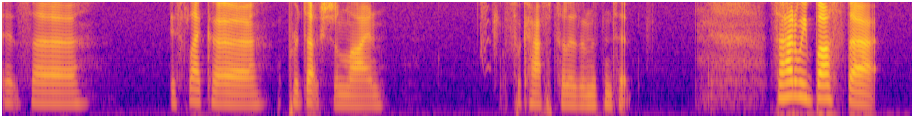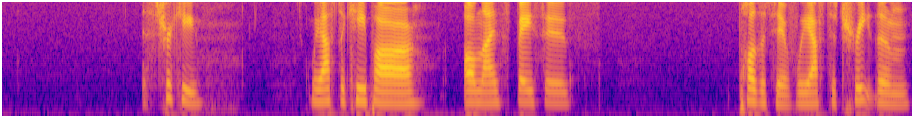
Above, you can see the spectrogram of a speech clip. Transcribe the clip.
It's uh it's like a production line for capitalism, isn't it? So, how do we bust that? It's tricky. We have to keep our online spaces positive. We have to treat them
